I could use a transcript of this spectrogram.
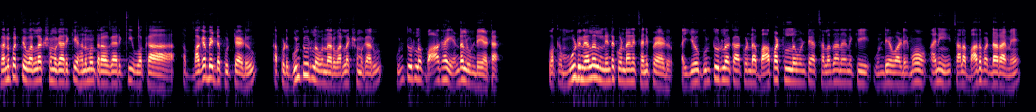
కనుపర్తి వరలక్ష్మ గారికి హనుమంతరావు గారికి ఒక మగబిడ్డ పుట్టాడు. అప్పుడు గుంటూరులో ఉన్నారు వరలక్ష్మ గారు. గుంటూరులో బాగా ఎండలు ఉండేయట. ఒక మూడు నెలలు నిండకుండానే చనిపోయాడు. అయ్యో గుంటూరులో కాకుండా బాపట్లలో ఉంటే ఆ చల్లదానానికి ఉండేవాడేమో అని చాలా బాధపడ్డారామే.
